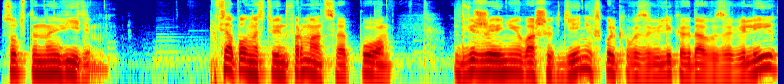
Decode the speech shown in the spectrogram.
собственно, видим. Вся полностью информация по движению ваших денег, сколько вы завели, когда вы завели,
